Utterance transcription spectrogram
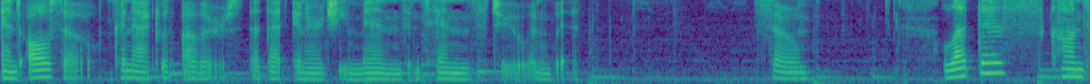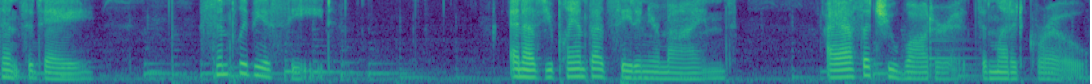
and also connect with others that that energy mends and tends to and with. So let this content today simply be a seed and as you plant that seed in your mind I ask that you water it and let it grow.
